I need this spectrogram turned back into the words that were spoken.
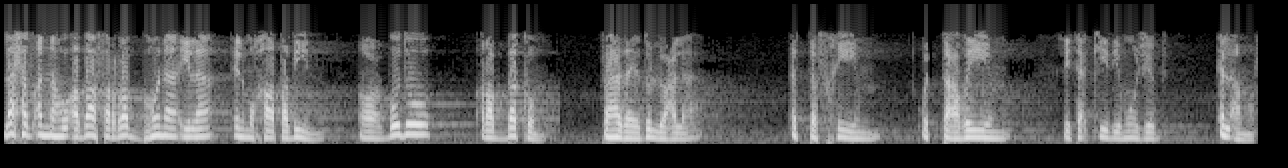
لاحظ أنه أضاف الرب هنا إلى المخاطبين اعبدوا ربكم. فهذا يدل على التفخيم والتعظيم لتأكيد موجب الأمر.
